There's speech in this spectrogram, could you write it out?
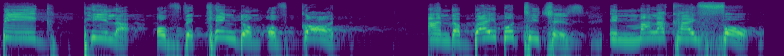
big pillar of the kingdom of God. And the Bible teaches in Malachi 4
